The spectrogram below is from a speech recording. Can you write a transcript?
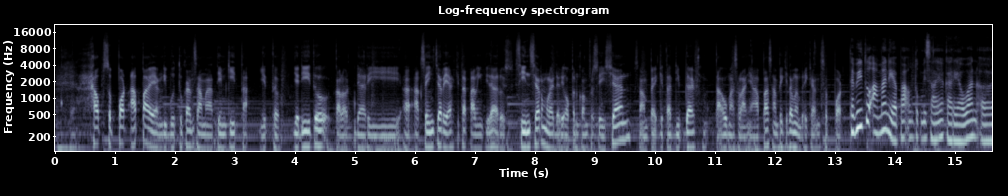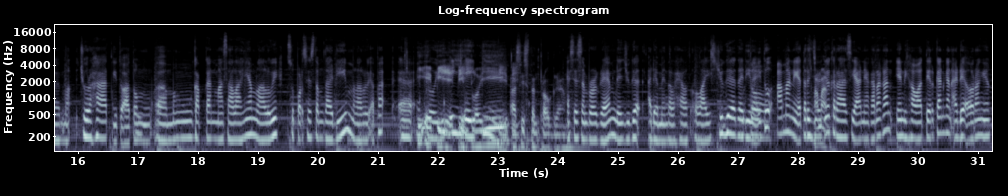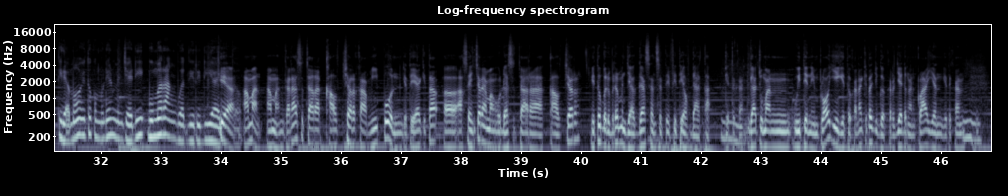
Help support apa yang dibutuhkan sama tim kita gitu. Jadi itu kalau dari uh, Accenture ya kita paling tidak harus sincere mulai dari open conversation sampai kita deep dive tahu masalahnya apa sampai kita memberikan support. Tapi itu aman ya Pak untuk misalnya karyawan uh, curhat gitu atau uh, mengungkapkan masalahnya melalui support system tadi melalui apa uh, employee, EAP, employee assistant program. Assistant program dan juga ada mental health allies juga tadi. Nah, Betul. itu aman ya terjaga Aman. kerahasiaannya karena kan yang dikhawatirkan kan ada orang yang tidak mau itu kemudian menjadi bumerang buat diri dia Iya, gitu. aman, aman. Karena secara culture kami pun gitu ya, kita uh, Accenture emang udah secara culture itu benar-benar menjaga sensitivity of data gitu kan. Gak cuman within employee gitu, karena kita juga kerja dengan klien gitu kan.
